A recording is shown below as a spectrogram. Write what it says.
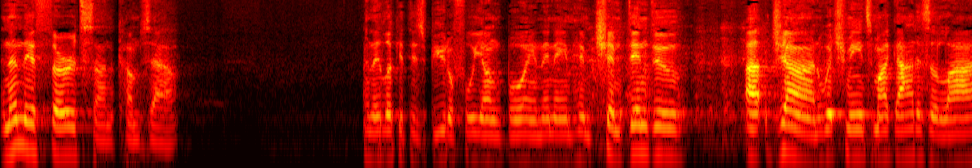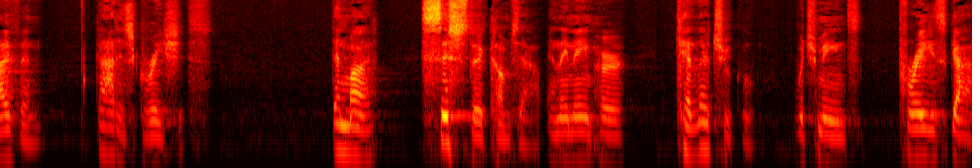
And then their third son comes out and they look at this beautiful young boy and they name him Chimdindu uh, John, which means my God is alive and God is gracious. Then my sister comes out and they name her Kelechukwu, which means praise God.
